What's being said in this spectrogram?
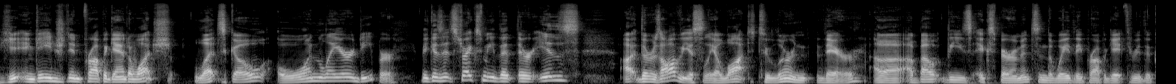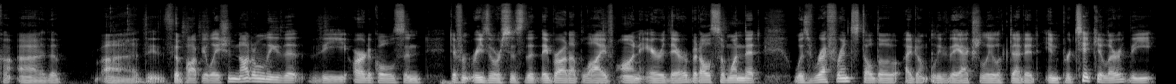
he engaged in propaganda watch. Let's go one layer deeper because it strikes me that there is uh, there is obviously a lot to learn there uh, about these experiments and the way they propagate through the uh, the, uh, the, the population. Not only the the articles and different resources that they brought up live on air there, but also one that was referenced. Although I don't believe they actually looked at it in particular. The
